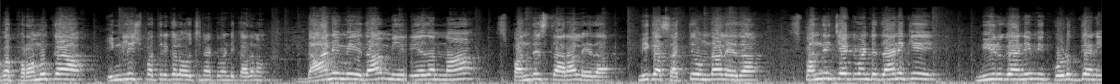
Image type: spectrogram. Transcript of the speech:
ఒక ప్రముఖ ఇంగ్లీష్ పత్రికలో వచ్చినటువంటి కథనం దాని మీద మీరు ఏదన్నా స్పందిస్తారా లేదా? మీకు ఆ శక్తి ఉందా లేదా? స్పందించేటువంటి దానికి మీరు కానీ మీ కొడుకు కానీ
